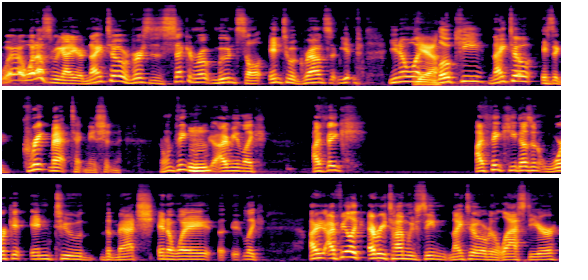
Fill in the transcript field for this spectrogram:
well, what else we got here? Naito reverses a second rope moonsault into a ground. You, you know what? Yeah. Low key, Naito is a great mat technician. I don't think. Mm-hmm. I mean, like, I think. I think he doesn't work it into the match in a way uh, like. I I feel like every time we've seen Naito over the last year.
